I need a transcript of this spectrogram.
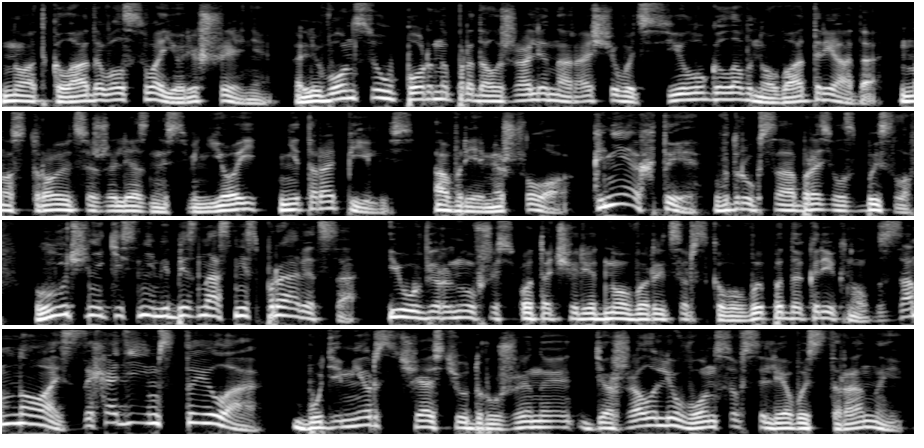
но откладывал свое решение. Ливонцы упорно продолжали наращивать силу головного отряда, но строиться железной свиньей не торопились, а время шло. «Кнехты!» — вдруг сообразил Сбыслов. «Лучники с ними без нас не справятся!» И, увернувшись от очередного рыцарского выпада, крикнул «За мной! Заходи им с тыла!» Будимир с частью дружины держал ливонцев с левой стороны,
